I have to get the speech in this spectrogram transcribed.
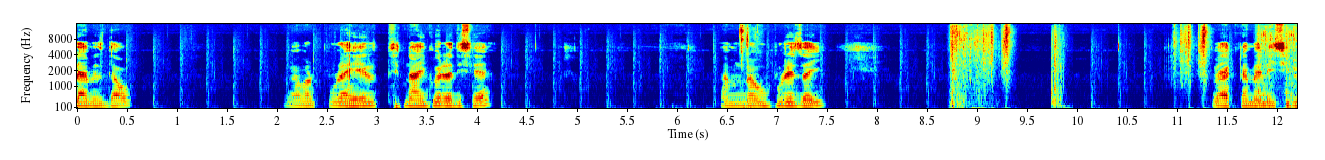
ড্যামেজ দাও। আমার পুরো হেলথ নাই করে দিছে। আমরা উপরে যাই। তো একটা ম্যানই ছিল।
